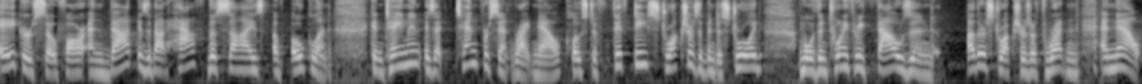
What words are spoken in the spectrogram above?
acres so far, and that is about half the size of Oakland. Containment is at 10% right now. Close to 50 structures have been destroyed. More than 23,000 other structures are threatened, and now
